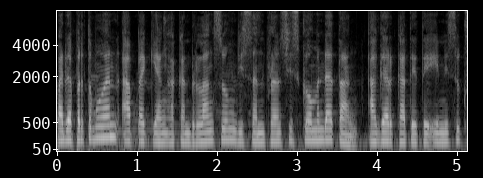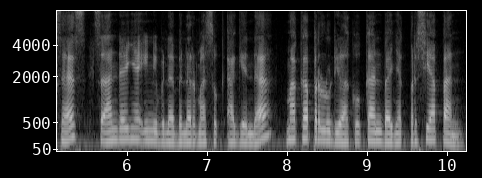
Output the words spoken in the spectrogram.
pada pertemuan APEC yang akan berlangsung di San Francisco mendatang. Agar KTT ini sukses, seandainya ini benar-benar masuk agenda, maka perlu dilakukan banyak persiapan.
